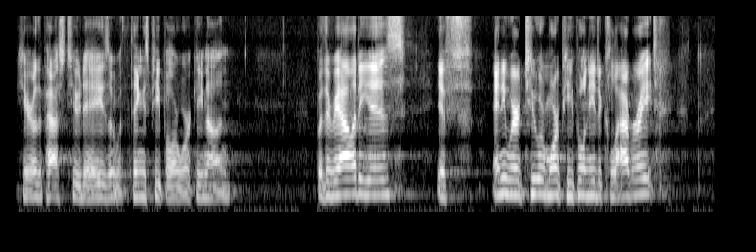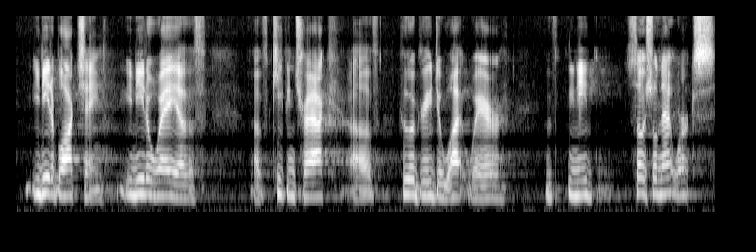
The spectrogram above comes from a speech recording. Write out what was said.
here the past two days of things people are working on. But the reality is, if anywhere two or more people need to collaborate, you need a blockchain. You need a way of, of keeping track of who agreed to what, where. You need social networks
